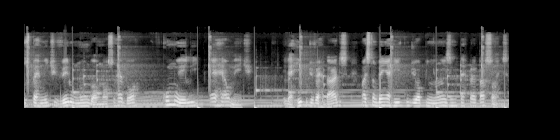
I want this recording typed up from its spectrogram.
nos permite ver o mundo ao nosso redor como ele é realmente. Ele é rico de verdades, mas também é rico de opiniões e interpretações.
